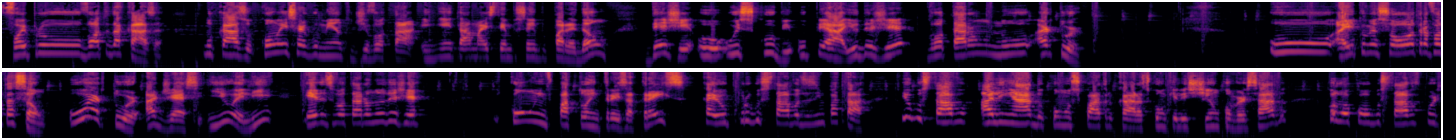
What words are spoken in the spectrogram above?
Foi pro voto da casa. No caso, com esse argumento de votar em quem tá mais tempo sem pro paredão, DG, o, o Scooby, o PA e o DG votaram no Arthur. O... Aí começou outra votação. O Arthur, a Jesse e o Eli, eles votaram no DG. E com empatou em 3 a 3 caiu para o Gustavo desempatar. E o Gustavo, alinhado com os quatro caras com que eles tinham conversado, colocou o Gustavo, por,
